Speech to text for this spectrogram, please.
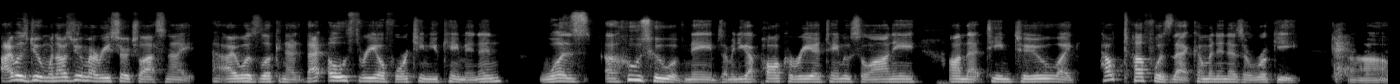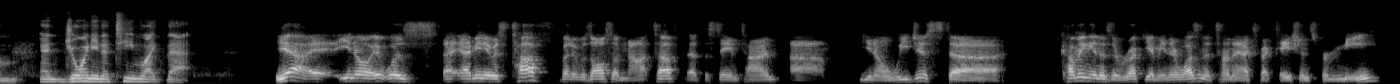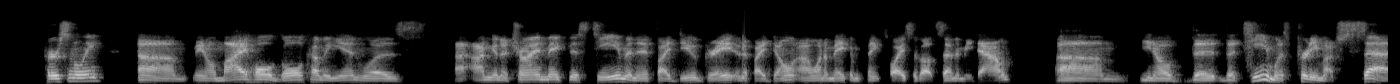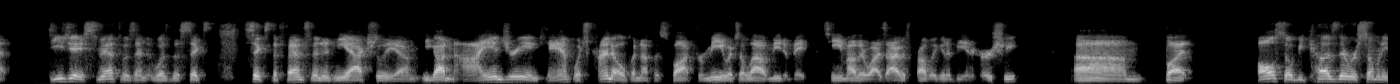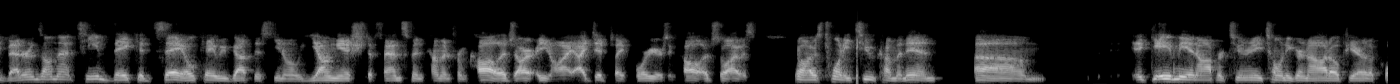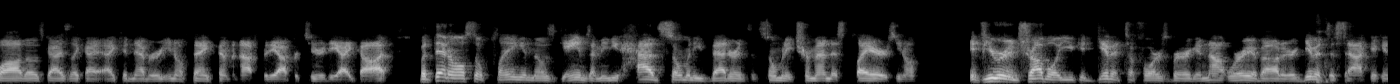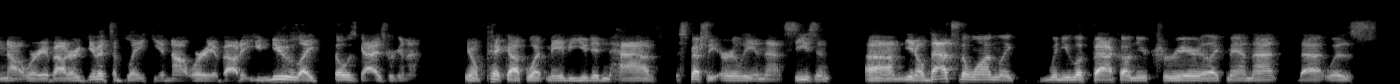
I was doing when I was doing my research last night, I was looking at that 0304 team you came in in was a who's who of names. I mean, you got Paul Kariya, Teemu Selanne on that team too. Like, how tough was that coming in as a rookie um, and joining a team like that? Yeah, you know, it was. I mean, it was tough, but it was also not tough at the same time. Um, you know, we just uh, coming in as a rookie. I mean, there wasn't a ton of expectations for me personally. Um, you know, my whole goal coming in was I- am going to try and make this team. And if I do, great. And if I don't, I want to make them think twice about sending me down. Um, you know, the the team was pretty much set. DJ Smith was in, was the sixth sixth defenseman, and he actually um, he got an eye injury in camp, which kind of opened up a spot for me, which allowed me to make the team. Otherwise, I was probably going to be in Hershey. Um, but also because there were so many veterans on that team, they could say, okay, we've got this, you know, youngish defenseman coming from college. Our, you know, I, I did play four years in college, so I was, you know, I was 22 coming in. Um, it gave me an opportunity. Tony Granato, Pierre Lacroix, those guys, like I, I could never, you know, thank them enough for the opportunity I got. But then also playing in those games, I mean, you had so many veterans and so many tremendous players. You know, if you were in trouble, you could give it to Forsberg and not worry about it, or give it to Sakic and not worry about it, or give it to Blakey and not worry about it. You knew like those guys were gonna, you know, pick up what maybe you didn't have, especially early in that season. Um, you know, that's the one like when you look back on your career, like man, that that was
